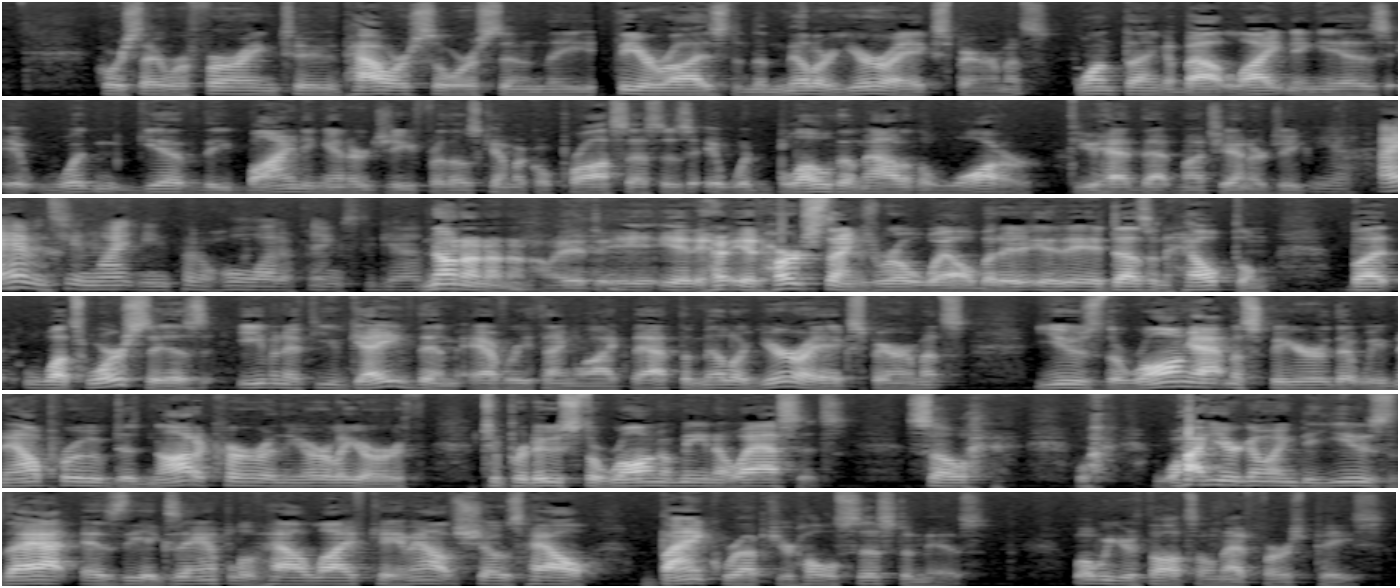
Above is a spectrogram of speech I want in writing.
Of course, they're referring to power source in the theorized in the Miller-Urey experiments. One thing about lightning is it wouldn't give the binding energy for those chemical processes. It would blow them out of the water if you had that much energy. Yeah, I haven't seen lightning put a whole lot of things together. No, no, no, no, no. It, it, it, it hurts things real well, but it, it, it doesn't help them. But what's worse is, even if you gave them everything like that, the Miller-Urey experiments used the wrong atmosphere that we've now proved did not occur in the early Earth to produce the wrong amino acids. So, why you're going to use that as the example of how life came out shows how bankrupt your whole system is. What were your thoughts on that first piece?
